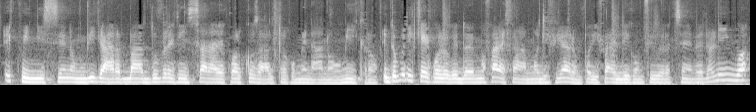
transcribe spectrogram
e quindi se non vi garba dovrete installare qualcos'altro come nano o micro. E dopodiché quello che dovremo fare sarà modificare un po' di file di configurazione per la lingua,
